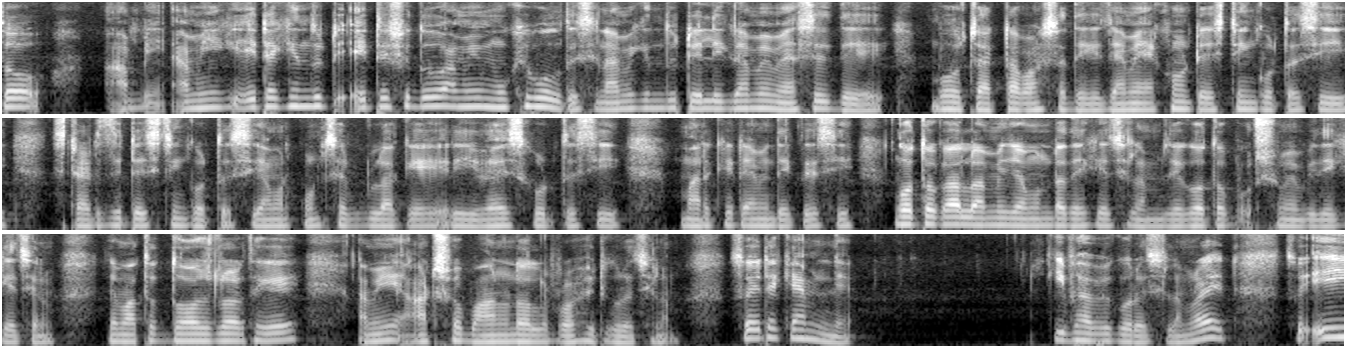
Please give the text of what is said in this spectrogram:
তো আমি আমি এটা কিন্তু, এটা শুধু আমি মুখে বলতেছি না, আমি কিন্তু টেলিগ্রামে মেসেজ দিই, ভোর চারটা, পাঁচটা দিকে যে আমি এখনও টেস্টিং করতেছি স্ট্র্যাটেজি টেস্টিং করতেছি, আমার কনসেপ্টগুলোকে রিভাইজ করতেছি মার্কেটে আমি দেখতেছি। গতকাল আমি যেমনটা দেখেছিলাম যে, গত পরশু আমি দেখেছিলাম যে, মাত্র দশ ডলার থেকে আমি আটশো বান্ন ডলার প্রফিট করেছিলাম। সো এটা কেমনে? কীভাবে করেছিলাম রাইট সো এই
